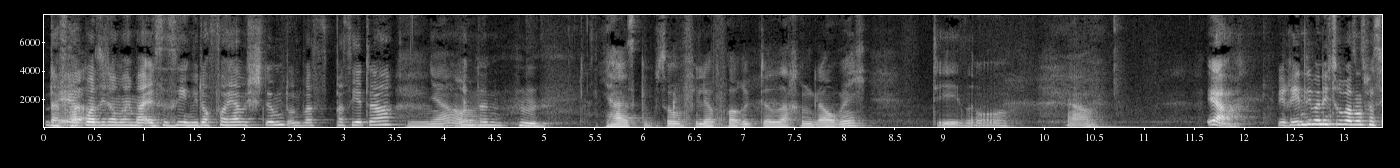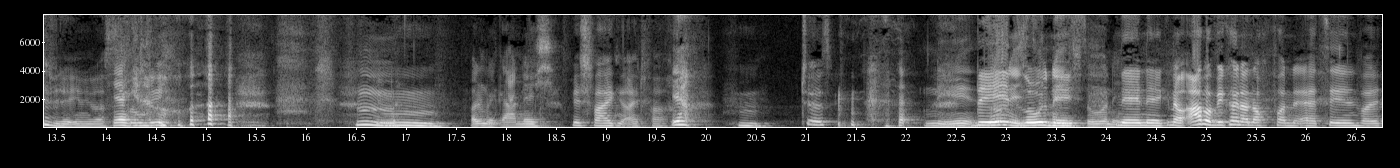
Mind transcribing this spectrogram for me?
Da Ja. fragt man sich doch manchmal, ist es irgendwie doch vorherbestimmt und was passiert da? Ja. Und dann, hm. Ja, es gibt so viele verrückte Sachen, glaube ich, die so, ja. Ja, wir reden lieber nicht drüber, sonst passiert wieder irgendwie was. Ja, Irgendwie. Wollen wir gar nicht. Wir schweigen einfach. Ja. Tschüss. Nee, Nee, so, nicht. So nicht. Nee, nee, genau. Aber wir können da noch von erzählen, weil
